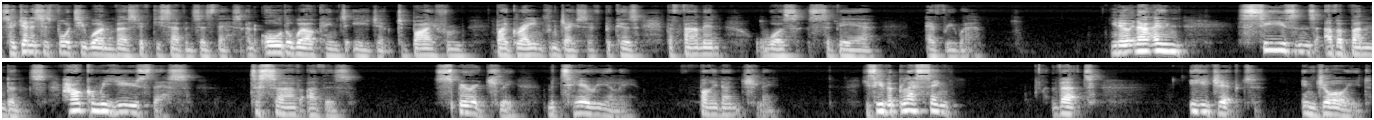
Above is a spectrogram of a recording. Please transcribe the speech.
So Genesis 41 verse 57 says this, and all the world came to Egypt to buy from buy grain from Joseph because the famine was severe everywhere. You know, in our own seasons of abundance, how can we use this to serve others spiritually, materially, financially? You see, the blessing that Egypt enjoyed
